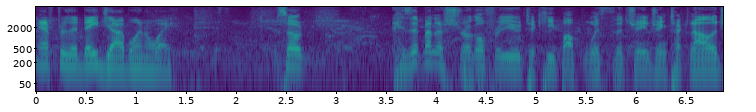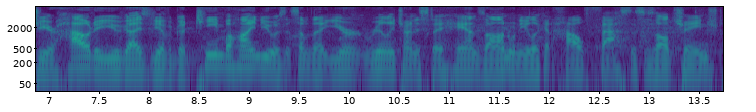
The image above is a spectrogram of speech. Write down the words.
after the day job went away. So, has it been a struggle for you to keep up with the changing technology, or how do you guys? Do you have a good team behind you? Is it something that you're really trying to stay hands-on when you look at how fast this has all changed?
